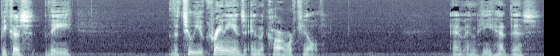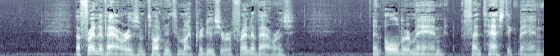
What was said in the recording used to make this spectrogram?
because the the two Ukrainians in the car were killed. And and he had this. A friend of ours, I'm talking to my producer, a friend of ours, an older man, fantastic man,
